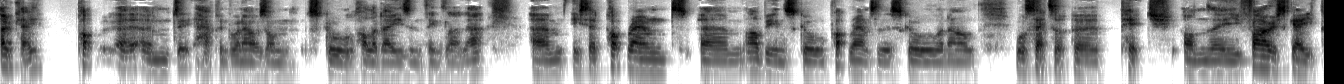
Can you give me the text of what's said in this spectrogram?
okay, pop, uh, and it happened when I was on school holidays and things like that. Um, he said, "Pop round. Um, I'll be in school. Pop round to the school, and I'll we'll set up a pitch on the fire escape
